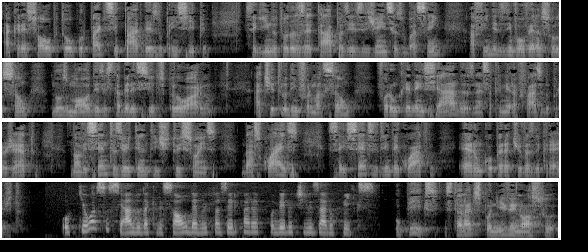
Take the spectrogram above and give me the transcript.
a Cressol optou por participar desde o princípio, seguindo todas as etapas e exigências do Bacen, a fim de desenvolver a solução nos moldes estabelecidos pelo órgão. A título de informação, foram credenciadas nessa primeira fase do projeto 980 instituições, das quais 634 eram cooperativas de crédito. O que o associado da Crisol deve fazer para poder utilizar o Pix? O Pix estará disponível em nosso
